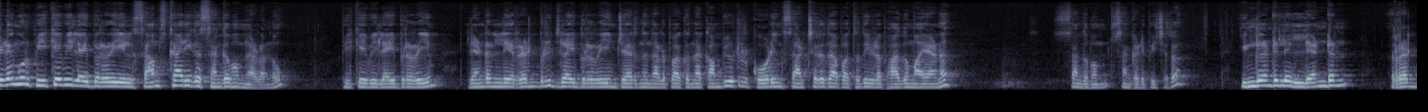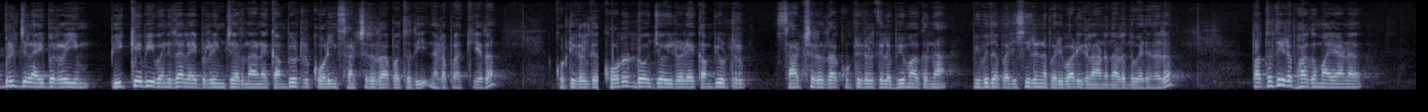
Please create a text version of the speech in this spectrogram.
Kizhangur P K V ലൈബ്രറിയിൽ സാംസ്കാരിക സംഗമം നടന്നു. പി കെ വി ലൈബ്രറിയും ലണ്ടനിലെ റെഡ് ബ്രിഡ്ജ് ലൈബ്രറിയും ചേർന്ന് നടപ്പാക്കുന്ന കമ്പ്യൂട്ടർ കോഡിംഗ് സാക്ഷരതാ പദ്ധതിയുടെ ഭാഗമായാണ് സംഗമം സംഘടിപ്പിച്ചത്. ഇംഗ്ലണ്ടിലെ ലണ്ടൻ റെഡ് ബ്രിഡ്ജ് ലൈബ്രറിയും പി കെ ബി വനിതാ ലൈബ്രറിയും ചേർന്നാണ് കമ്പ്യൂട്ടർ കോഡിംഗ് സാക്ഷരതാ പദ്ധതി നടപ്പാക്കിയത്. കുട്ടികൾക്ക് കോഡർ ഡോജോയിലൂടെ കമ്പ്യൂട്ടർ സാക്ഷരത കുട്ടികൾക്ക് ലഭ്യമാക്കുന്ന വിവിധ പരിശീലന പരിപാടികളാണ് നടന്നുവരുന്നത്. പദ്ധതിയുടെ ഭാഗമായാണ്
